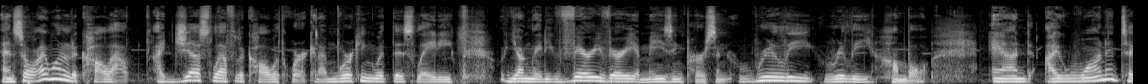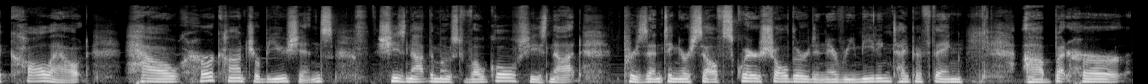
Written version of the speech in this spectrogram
And so I wanted to call out. I just left a call with work and I'm working with this lady, young lady, very, very amazing person, really, really humble. And I wanted to call out how her contributions, she's not the most vocal, she's not presenting herself square shouldered in every meeting type of thing, uh, but her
